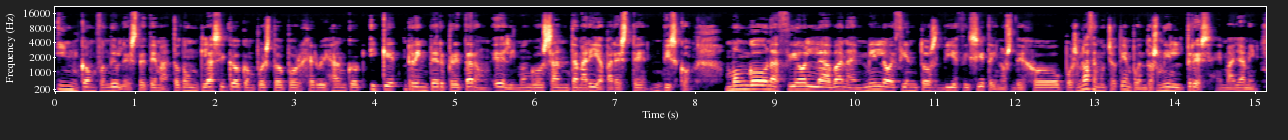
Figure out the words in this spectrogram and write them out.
Inconfundible este tema, todo un clásico compuesto por Herbie Hancock y que reinterpretaron él y Mongo Santa María para este disco. Mongo nació en La Habana en 1917 y nos dejó pues no hace mucho tiempo, en 2003, en Miami.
